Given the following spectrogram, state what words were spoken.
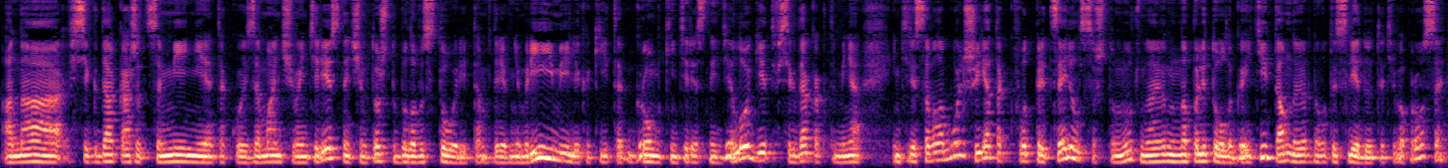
она всегда кажется менее такой заманчиво интересной, чем то, что было в истории, там, в Древнем Риме или какие-то громкие интересные диалоги. Это всегда как-то меня интересовало больше. Я так вот прицелился, что нужно, наверное, на политолога идти, там, наверное, вот исследуют эти вопросы.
